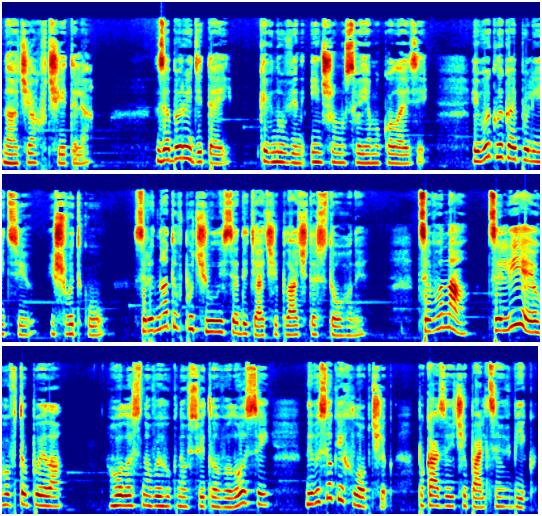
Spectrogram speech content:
на очах вчителя. Забери дітей, кивнув він іншому своєму колезі, і викликай поліцію і швидку. Серед натовпу чулися дитячий плач та стогони. Це вона, це Лія його втопила. голосно вигукнув світловолосий, невисокий хлопчик, показуючи пальцем вбік.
